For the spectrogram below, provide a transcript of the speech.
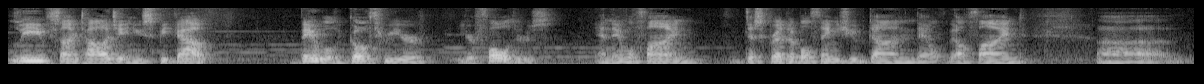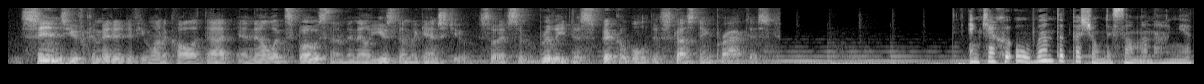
leave Scientology and you speak out, they will go through your, your folders and they will find discreditable things you've done. They'll they'll find uh, sins you've committed, if you want to call it that, and they'll expose them and they'll use them against you. So it's a really despicable, disgusting practice. En kanske oväntad person i sammanhanget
